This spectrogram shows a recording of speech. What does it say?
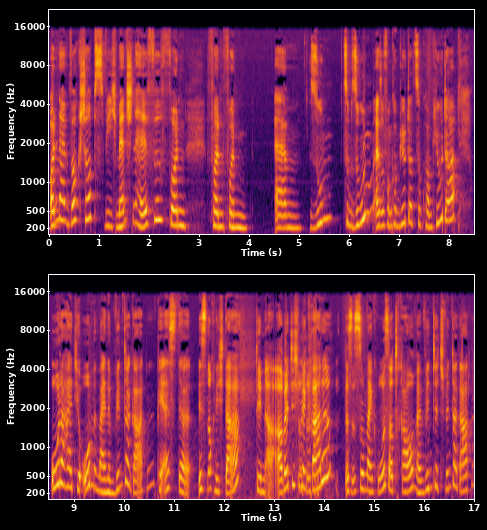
Online-Workshops, wie ich Menschen helfe, von, von, von ähm, Zoom zum Zoom, also von Computer zu Computer. Oder halt hier oben in meinem Wintergarten. PS, der ist noch nicht da. Den erarbeite ich mir gerade. Das ist so mein großer Traum, mein Vintage-Wintergarten.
